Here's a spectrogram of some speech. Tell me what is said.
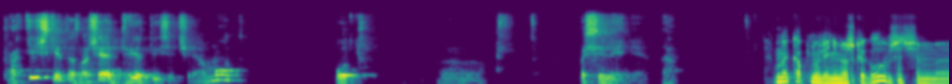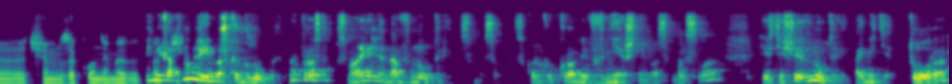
практически это означает 2000 амод от э, поселения. Да. Мы копнули немножко глубже, чем, э, чем законы. Мы, мы не копнули немножко глубже. Мы просто посмотрели на внутренний смысл. Поскольку кроме внешнего смысла есть еще и внутренний. Поймите, Тора,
